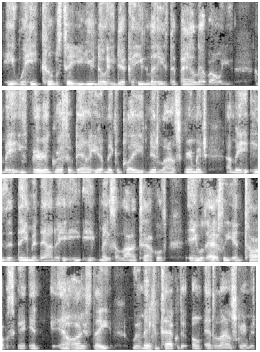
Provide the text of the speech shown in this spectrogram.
he when he comes to you, you know he did he lays the pad level on you. I mean, he's very aggressive down here, making plays near the line of scrimmage. I mean, he, he's a demon down there. He, he, he makes a lot of tackles. And he was actually in tops in, in, in Ohio State with making tackles at, um, at the line of scrimmage.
